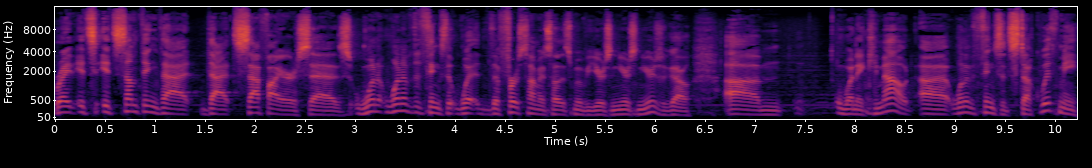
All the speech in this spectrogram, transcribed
right? It's it's something that that Sapphire says. One one of the things that w- the first time I saw this movie years and years and years ago. Um, when it came out, uh, one of the things that stuck with me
